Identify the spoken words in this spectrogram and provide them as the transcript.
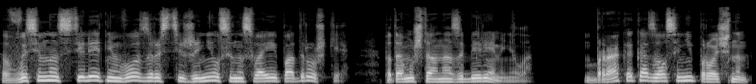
В 18-летнем возрасте женился на своей подружке, потому что она забеременела. Брак оказался непрочным,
